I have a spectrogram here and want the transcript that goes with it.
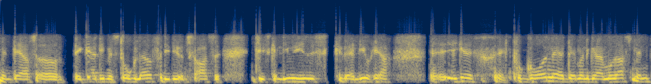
men det, er så, det gør de med stor glæde, fordi de ønsker også, at de skal leve i liv her. Øh, ikke øh, på grund af det, man gør mod os, men,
